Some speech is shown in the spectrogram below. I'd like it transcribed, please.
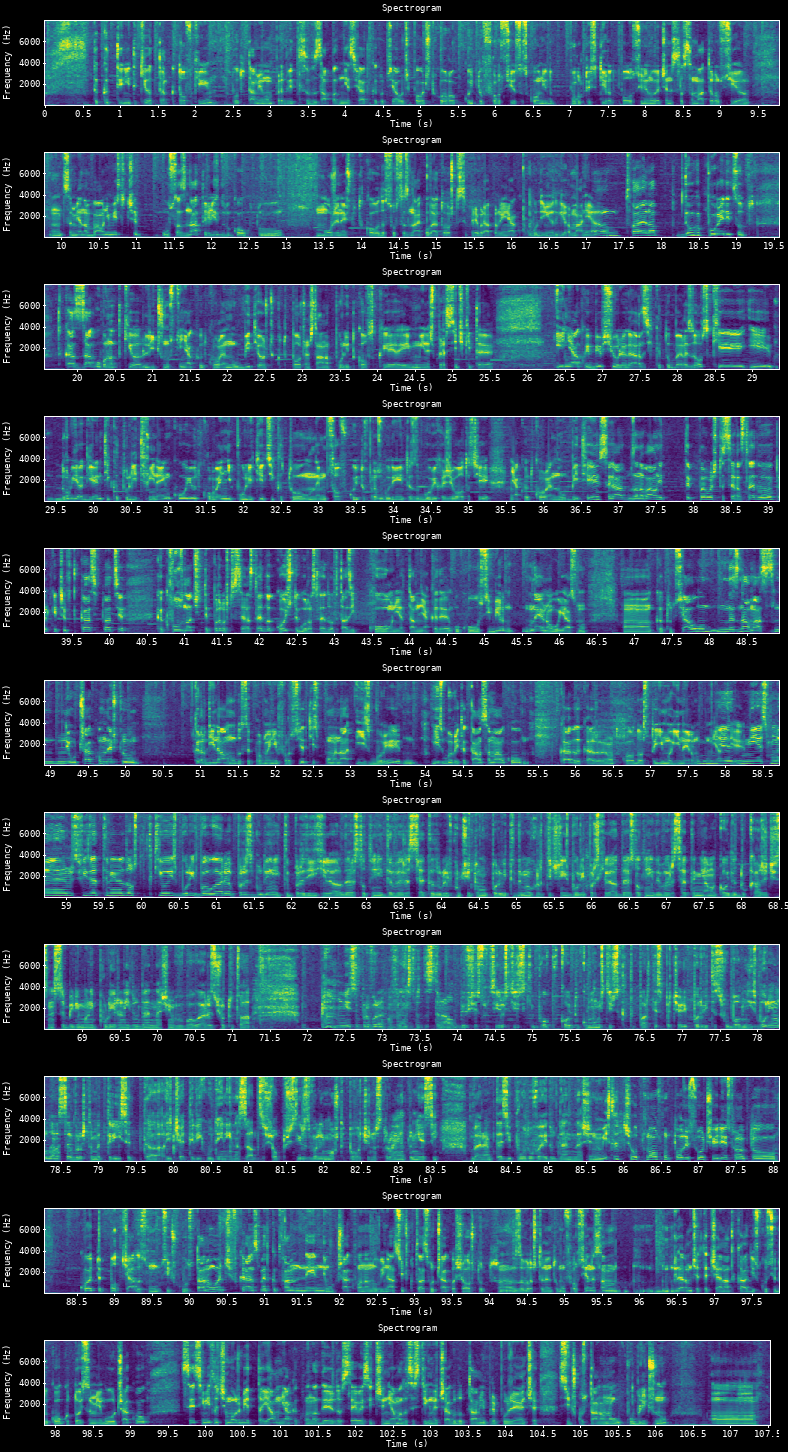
такът едни такива трактовки, под там имам предвид в западния свят като цяло, че повечето хора, които в Русия са склонни да протестират по-усилено, вече не са в самата Русия. Самия Навални мисля, че осъзнат риск, доколкото може нещо такова да се осъзнае, когато още се прибра преди няколко години от Германия. Това е една дълга поредица от така загуба на такива личности, някои откровенно убити, още като почнеш стана Политковска и минеш през всичките и някои бивши олигарзи като Березовски и други агенти като Литвиненко и откровенни политици като Немцов, които през годините загубиха живота си, някои откровенно убити. Сега за Навални те първа ще се разследва, въпреки че в такава ситуация какво значи те първа ще се разследва, кой ще го разследва в тази колония там някъде около Сибир, не е много ясно. А, като цяло, не знам, аз не очаквам нещо кардинално да се промени в Русия. Ти спомена избори. Изборите там са малко, как да кажа, едно такова доста имагинерно понятие. Ние, ние сме свидетели на доста такива избори в България през годините преди 1990, дори включително първите демократични избори през 1990. Няма кой да докаже, че не са били манипулирани до ден днешен в България, защото това ние се превърнахме в единствената страна от бившия социалистически блок, в който комунистическата партия спечели първите свободни избори, но да не се връщаме 34 години назад, защото ще си развалим още повече настроението. Ние си берем тези плодове и до ден днешен. Мисля, че относно този случай единственото което е по-тягостно от всичко останало, е, че в крайна сметка това не е неочаквана новина. Всичко това се очакваше още от завръщането му в Русия. Не съм гледам, че тече една такава дискусия, доколко той самия го очаквал. Се си мисля, че може би е таял някаква надежда в себе си, че няма да се стигне чак до там и при положение, че всичко стана много публично, а,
